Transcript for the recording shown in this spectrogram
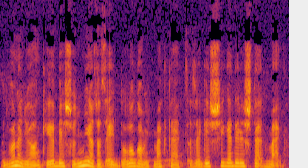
hogy van egy olyan kérdés, hogy mi az az egy dolog, amit megtehetsz az egészségedért, és tedd meg.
